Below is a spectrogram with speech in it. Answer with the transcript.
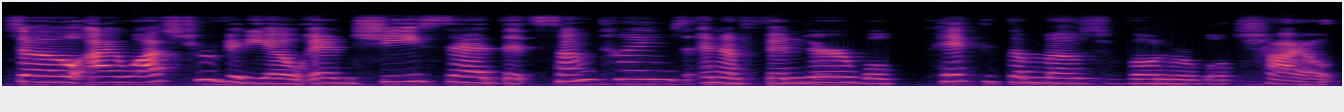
So I watched her video and she said that sometimes an offender will pick the most vulnerable child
